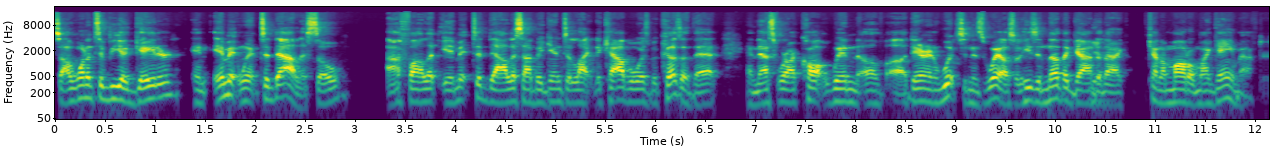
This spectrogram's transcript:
So I wanted to be a Gator, and Emmitt went to Dallas. So I followed Emmitt to Dallas. I began to like the Cowboys because of that. And that's where I caught wind of uh, Darren Woodson as well. So he's another guy yeah. that I kind of modeled my game after.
